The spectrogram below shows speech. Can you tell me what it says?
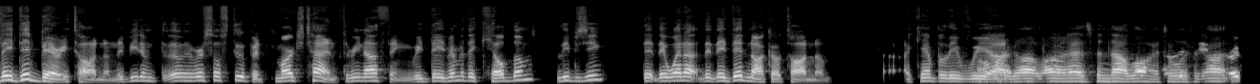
they did bury Tottenham. They beat them. We're so stupid. March 10, three nothing. We they remember they killed them. Leipzig. They, they went out. They, they did knock out Tottenham. I can't believe we. oh uh, my god! Wow, yeah, it's been that long. I totally forgot. It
